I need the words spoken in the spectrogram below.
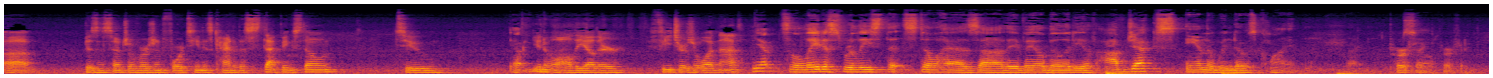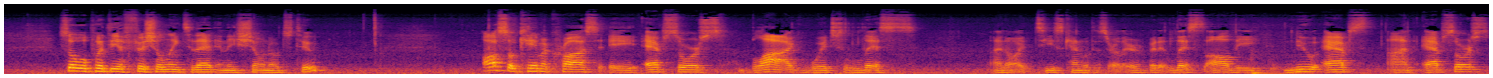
uh, Business Central version 14 is kind of the stepping stone to, Yep. you know, all the other features or whatnot. Yep. It's the latest release that still has uh, the availability of objects and the Windows client. Right. Perfect, So- perfect. So we'll put the official link to that in the show notes too. Also came across a AppSource blog which lists I know I teased Ken with this earlier, but it lists all the new apps on AppSource,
